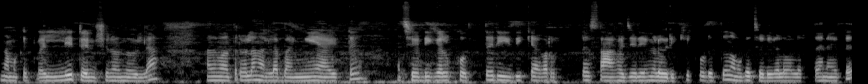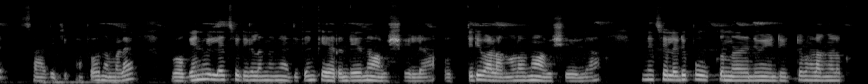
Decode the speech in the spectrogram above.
നമുക്ക് വലിയ ടെൻഷനൊന്നുമില്ല അതുമാത്രമല്ല നല്ല ഭംഗിയായിട്ട് ആ ചെടികൾക്ക് ഒത്ത രീതിക്ക് അവരുടെ സാഹചര്യങ്ങൾ ഒരുക്കി കൊടുത്ത് നമുക്ക് ചെടികൾ വളർത്താനായിട്ട് സാധിക്കും. അപ്പോൾ നമ്മളെ ബൊഗൈൻവില്ല ചെടികളെന്ന് പറഞ്ഞാൽ അധികം കെയറിന്റെയൊന്നും ആവശ്യമില്ല. ഒത്തിരി വളങ്ങളൊന്നും ആവശ്യമില്ല. പിന്നെ ചിലർ പൂക്കുന്നതിന് വേണ്ടിയിട്ട് വളങ്ങളൊക്കെ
